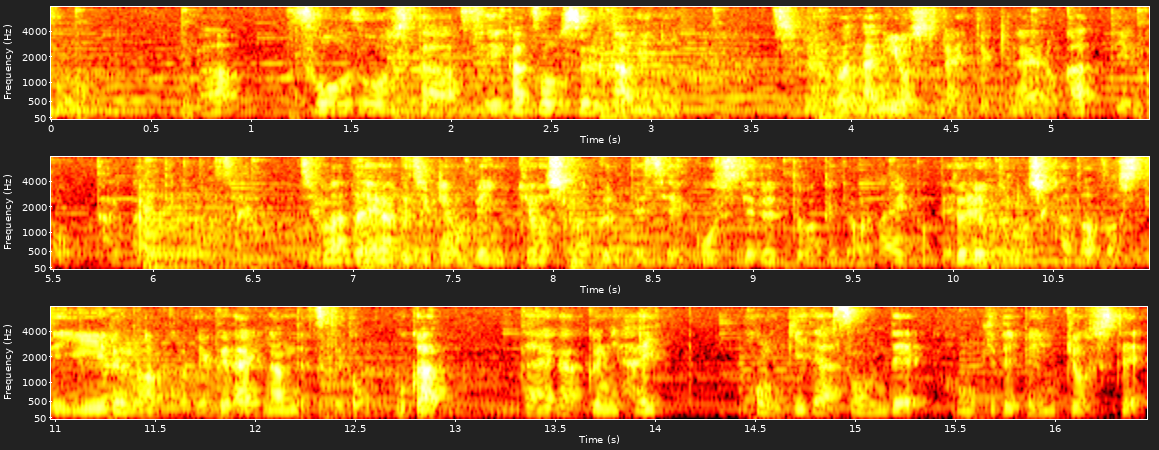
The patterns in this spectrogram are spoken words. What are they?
その今想像した生活をするために自分は何をしないといけないのかっていうのを考えてください。自分は大学受験を勉強しまくって成功してるってわけではないので努力の仕方として言えるのはこれぐらいなんですけど僕は大学に入って本気で遊んで本気で勉強して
